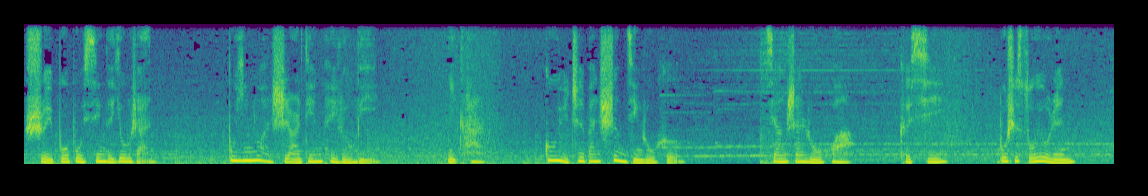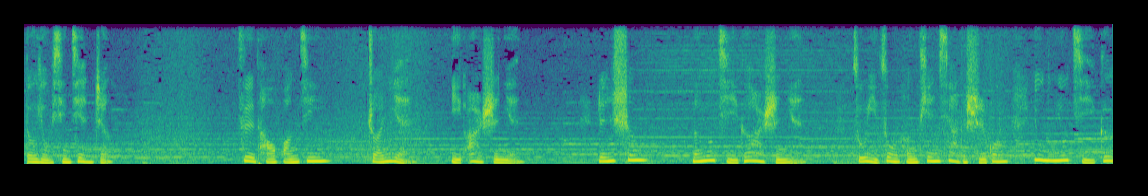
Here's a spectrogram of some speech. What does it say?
水波不兴的悠然，不因乱世而颠沛流离。你看，孤雨这般盛景如何？江山如画，可惜，不是所有人都有幸见证。自讨黄金，转眼。已二十年，人生能有几个二十年，足以纵横天下的时光，又能有几个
